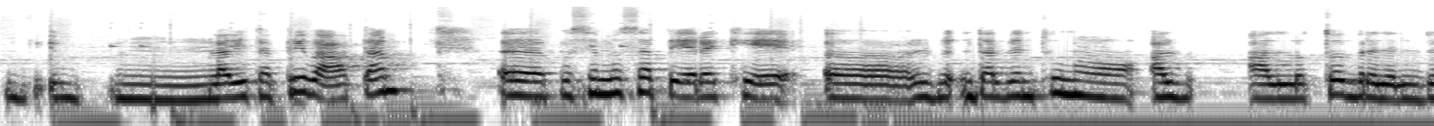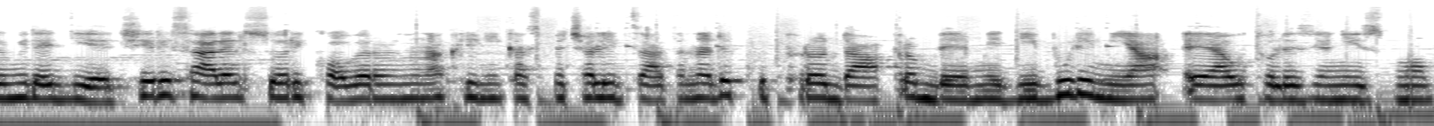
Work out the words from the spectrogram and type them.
um, la vita privata, eh, possiamo sapere che uh, dal 21 al, all'ottobre del 2010 risale il suo ricovero in una clinica specializzata nel recupero da problemi di bulimia e autolesionismo.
